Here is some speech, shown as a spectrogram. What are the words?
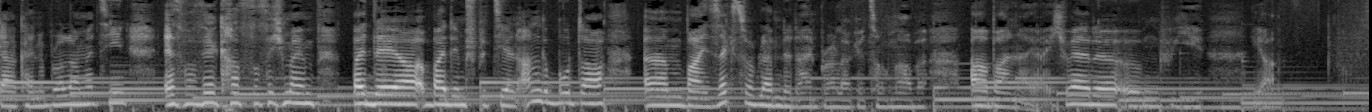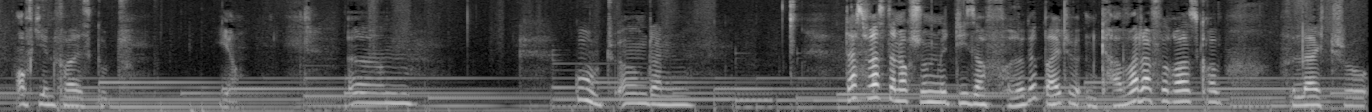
gar keine Brawler mehr ziehen. Es war sehr krass, dass ich mein, bei, der, bei dem speziellen Angebot da ähm, bei sechs verbleibenden einen Brawler gezogen habe. Aber naja, ich werde irgendwie, ja, auf jeden Fall ist gut. Ja. Ähm, gut, ähm, dann. Das war's dann auch schon mit dieser Folge. Bald wird ein Cover dafür rauskommen. Vielleicht schon,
